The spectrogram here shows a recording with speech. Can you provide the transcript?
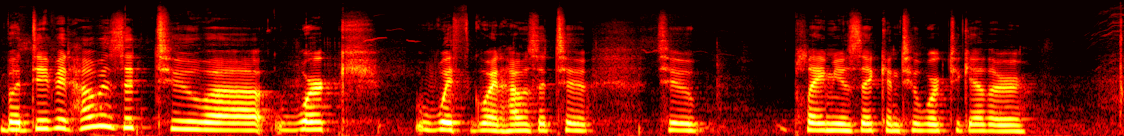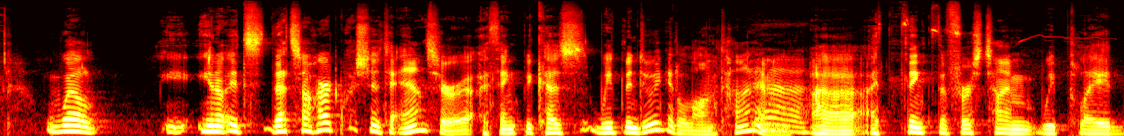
But David, how is it to uh, work with Gwen? How is it to to play music and to work together? Well, you know, it's that's a hard question to answer. I think because we've been doing it a long time. Yeah. Uh, I think the first time we played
